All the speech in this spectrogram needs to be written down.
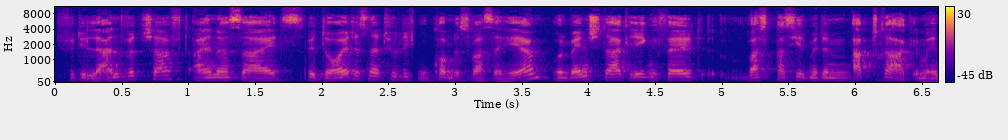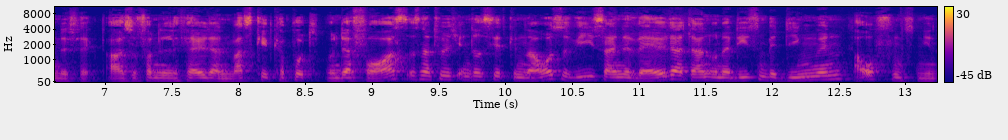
Für die Landwirtschaft einerseits bedeutet es natürlich, wo kommt das Wasser her? Und wenn stark Regen fällt, was passiert mit dem Abtrag im Endeffekt? Also von den Feldern, was geht kaputt? Und der Forst ist natürlich interessiert genauso, wie seine Wälder dann unter diesen Bedingungen auch funktionieren.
